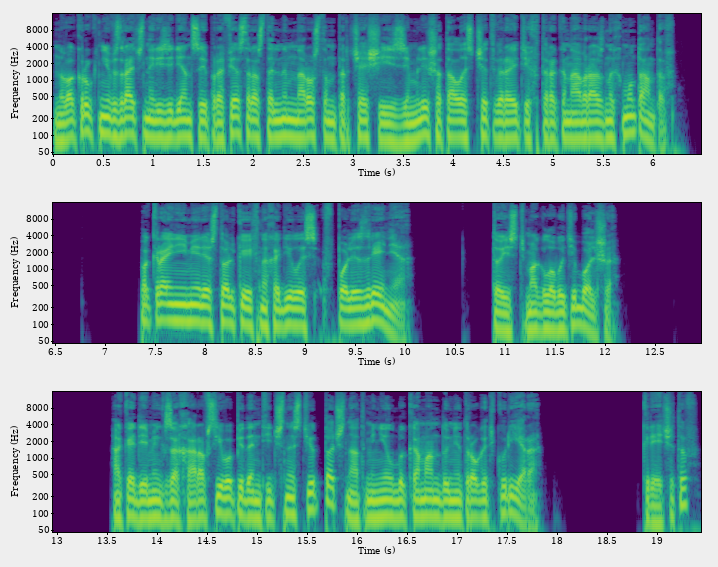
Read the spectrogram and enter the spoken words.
но вокруг невзрачной резиденции профессора остальным наростом торчащей из земли шаталось четверо этих тараканообразных мутантов. По крайней мере, столько их находилось в поле зрения, то есть могло быть и больше. Академик Захаров с его педантичностью точно отменил бы команду не трогать курьера. Кречетов?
